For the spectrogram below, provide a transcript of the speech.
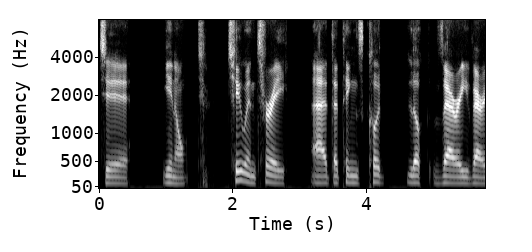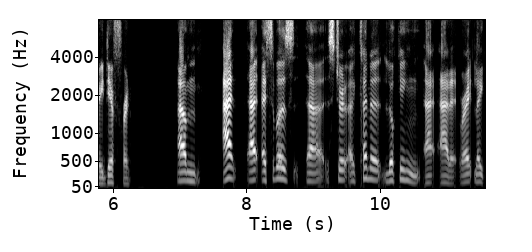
to, you know, t- two and three, uh, that things could look very, very different. Um, at, at I suppose, uh, uh kind of looking at, at it, right? Like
